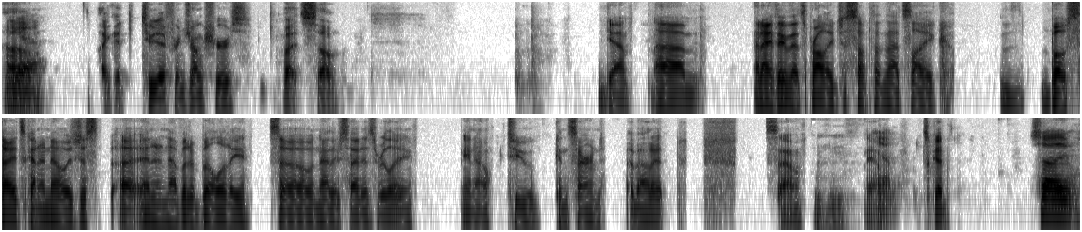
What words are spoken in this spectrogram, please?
Um, Yeah. Like at two different junctures. But so Yeah. Um, and I think that's probably just something that's like th- both sides kind of know is just uh, an inevitability. So neither side is really, you know, too concerned about it. So mhm. yeah, Yeah. it's good. So,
